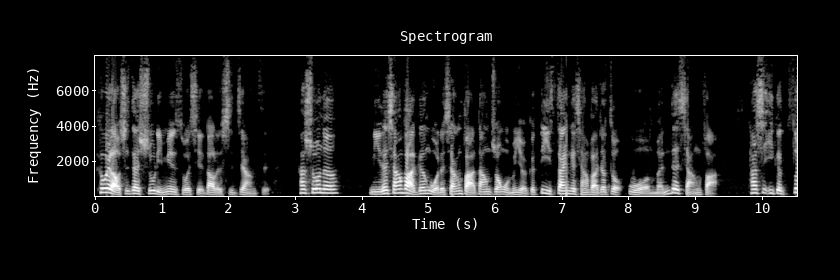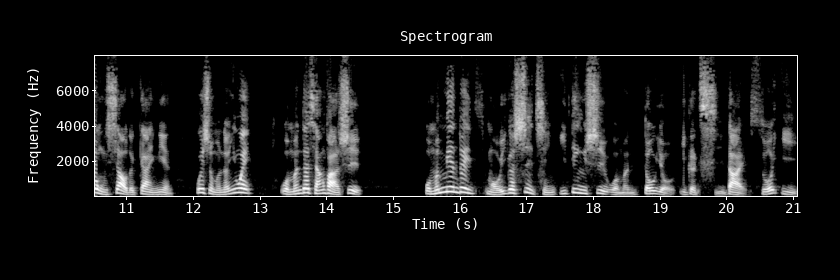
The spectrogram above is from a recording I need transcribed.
克维老师在书里面所写到的是这样子，他说呢。你的想法跟我的想法当中，我们有个第三个想法，叫做我们的想法，它是一个纵效的概念。为什么呢？因为我们的想法是，我们面对某一个事情，一定是我们都有一个期待，所以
